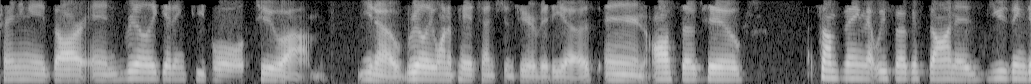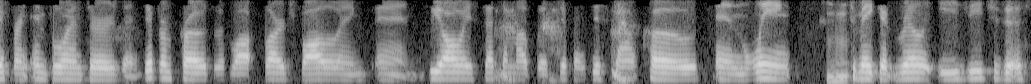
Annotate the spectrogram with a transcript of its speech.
training aids are and really getting people to um you know really want to pay attention to your videos and also to something that we focused on is using different influencers and different pros with large followings, and we always set them up with different discount codes and links mm-hmm. to make it really easy to just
